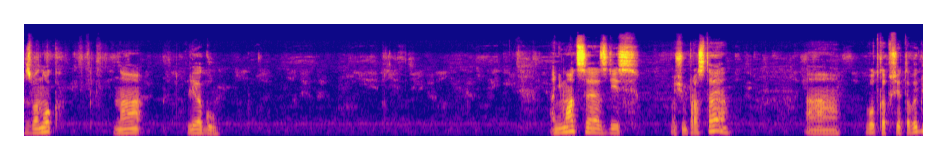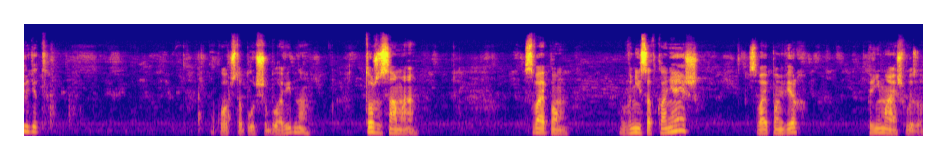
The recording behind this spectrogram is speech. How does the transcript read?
звонок на Лиагу. Анимация здесь очень простая. А, вот как все это выглядит вот, чтобы лучше было видно. То же самое. Свайпом вниз отклоняешь, свайпом вверх принимаешь вызов.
